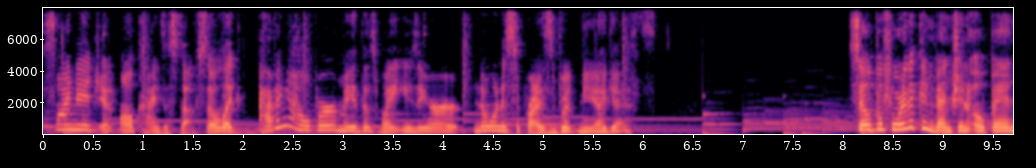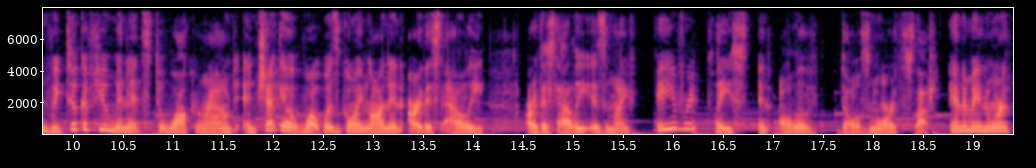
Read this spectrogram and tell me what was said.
signage, and all kinds of stuff. So, like, having a helper made this way easier. No one is surprised but me, I guess. So, before the convention opened, we took a few minutes to walk around and check out what was going on in Artist Alley. Artist Alley is my favorite place in all of Dolls North slash Anime North,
